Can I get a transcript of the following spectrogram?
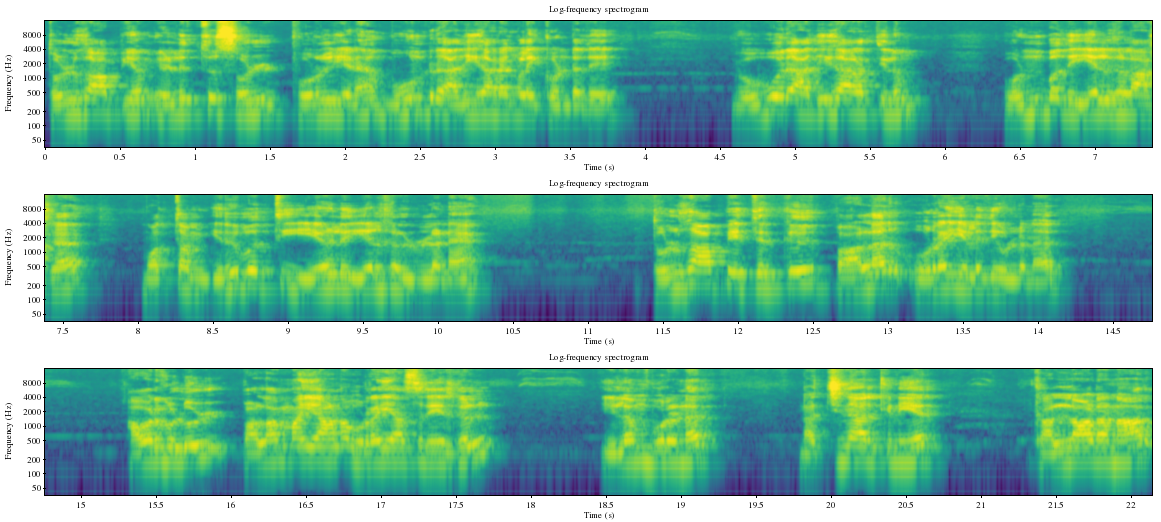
தொல்காப்பியம் எழுத்து சொல் பொருள் என மூன்று அதிகாரங்களை கொண்டது. ஒவ்வொரு அதிகாரத்திலும் ஒன்பது இயல்களாக மொத்தம் இருபத்தி ஏழு இயல்கள் உள்ளன. தொல்காப்பியத்திற்கு பலர் உரை எழுதியுள்ளனர். அவர்களுள் பழமையான உரையாசிரியர்கள் இளம்புறனர் நச்சினார்க்கினியர் கல்லாடனார்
